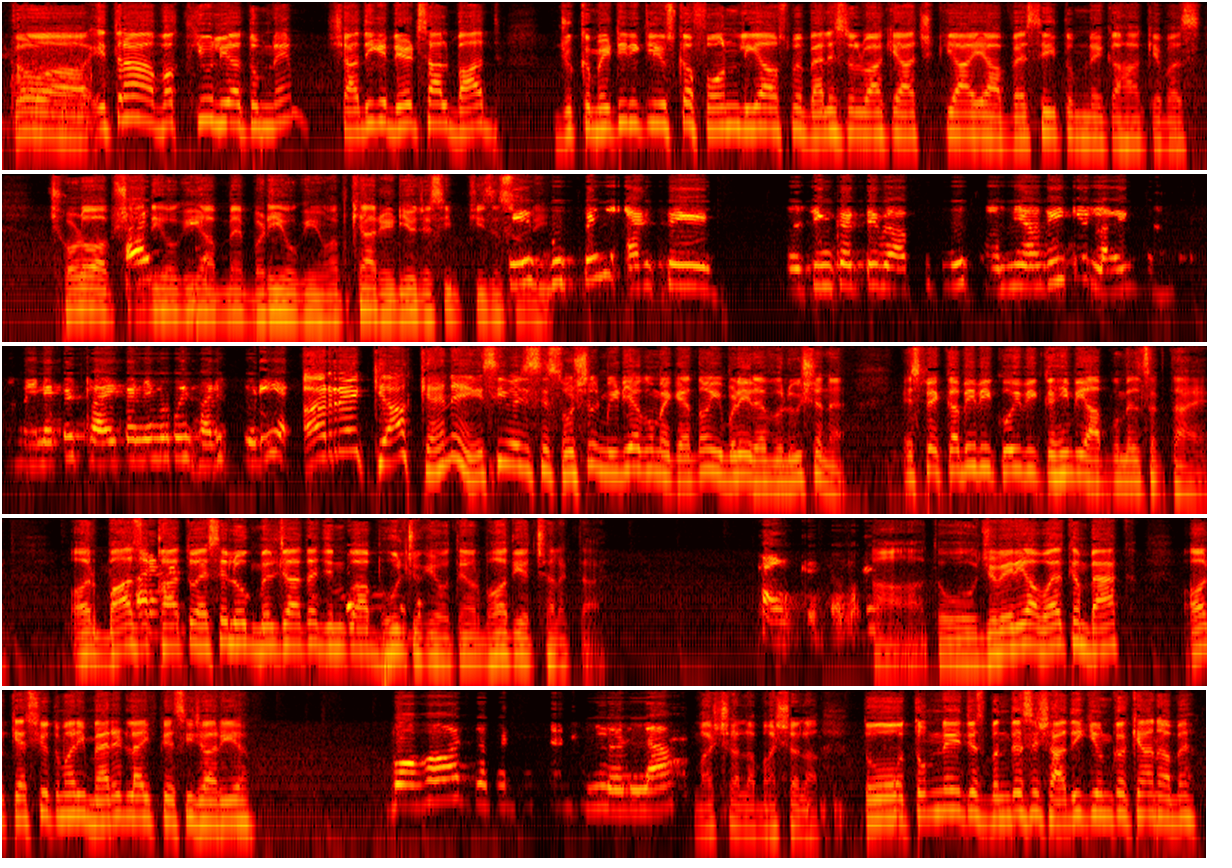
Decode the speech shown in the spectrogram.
तो इतना वक्त क्यों लिया तुमने? शादी के डेढ़ साल बाद जो कमेटी निकली उसका फ़ोन लिया उसमें बैलेंस डलवा के आज किया या वैसे ही तुमने कहा कि बस छोड़ो अब शादी होगी अब मैं बड़ी हो गई हूँ अब क्या रेडियो जैसी चीज़ें सुनी? फेसबुक पे ऐसे सर्चिंग करते हुए आपको सामने आ गई कि लाइव मैंने कहा ट्राई करने में कोई हर्ज थोड़ी है? अरे क्या कहने? इसी वजह से सोशल मीडिया को मैं कहता हूँ ये बड़ी रेवोल्यूशन है। इस पे कभी भी कोई भी कहीं भी आपको मिल सकता है। और बाज औकात तो ऐसे लोग मिल जाते हैं जिनको आप भूल चुके होते हैं और बहुत ही अच्छा लगता है। थैंक यू सो मच हाँ तो जवेरिया वेलकम बैक और कैसी हो तुम्हारी मैरिड लाइफ कैसी जा रही है? बहुत ज़बरदस्त माशाल्लाह माशाल्लाह। तो तुमने जिस बंदे से शादी की उनका क्या नाम है?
